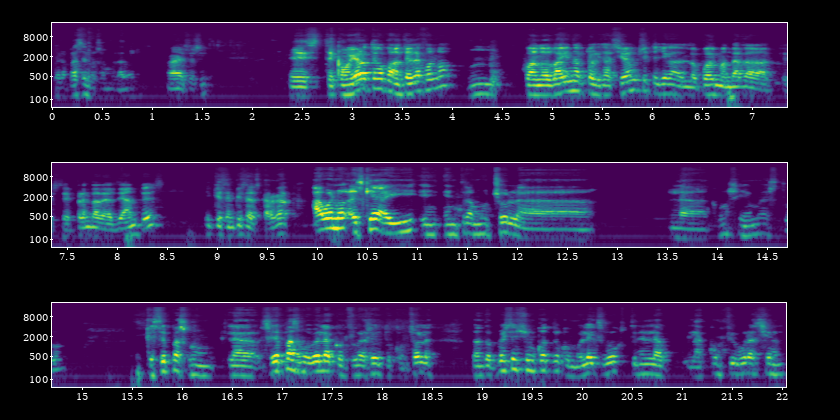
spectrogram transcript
Pero pasen los emuladores. Ah, eso sí. Este, como ya lo tengo con el teléfono, mm. cuando hay una actualización, si te llega, lo puedes mandar a que se prenda desde antes y que se empiece a descargar. Ah, bueno, es que ahí entra mucho la, la, ¿cómo se llama esto? Que sepas, la, sepas mover la configuración de tu consola. Tanto PlayStation 4 como el Xbox tienen la, la configuración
